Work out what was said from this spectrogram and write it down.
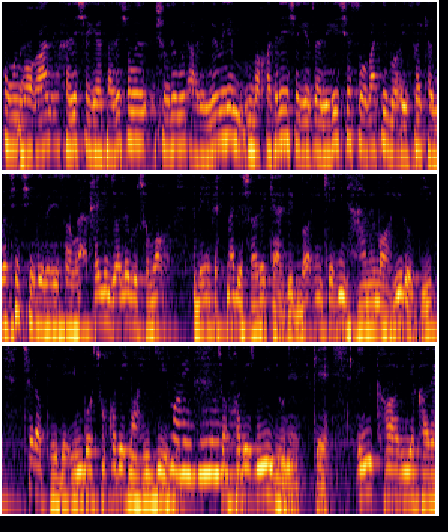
اون بله. واقعا خیلی شگفت زده شده بود. از این ببینیم با خاطر این شگفت زدگی چه صحبتی با عیسی کرد و چه چیزی به عیسی گفت. خیلی جالب بود شما به این قسمت اشاره کردید با اینکه این همه ماهی رو دید چرا پی به این برد؟ چون خودش ماهیگیر بود. چون خودش می‌دونست که این کار یه کار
